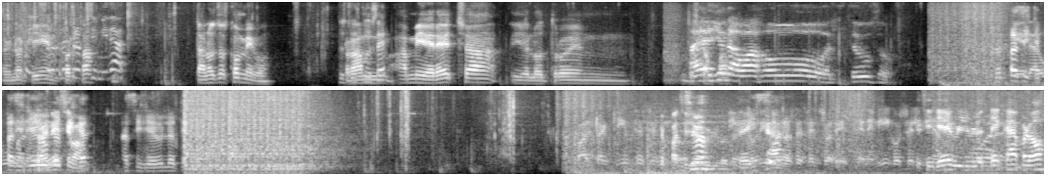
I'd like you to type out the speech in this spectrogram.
Hay uno aquí en puerta. Están los dos conmigo. ¿Los Ram a mi derecha y el otro en. Ahí hay descampado. abajo, te uso. No, pasillo, pasillo de uno. biblioteca. Pasillo de biblioteca. Faltan 15 segundos. pasillo de Encima. biblioteca. Que si lleve biblioteca, bro.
